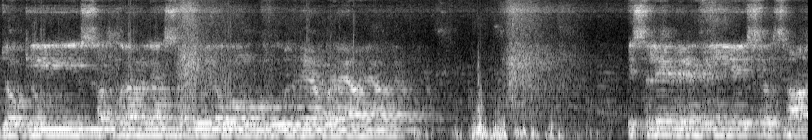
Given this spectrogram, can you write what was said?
जो कि सभी लोगों को बनाया। पिछले दिन ही, इस संसार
